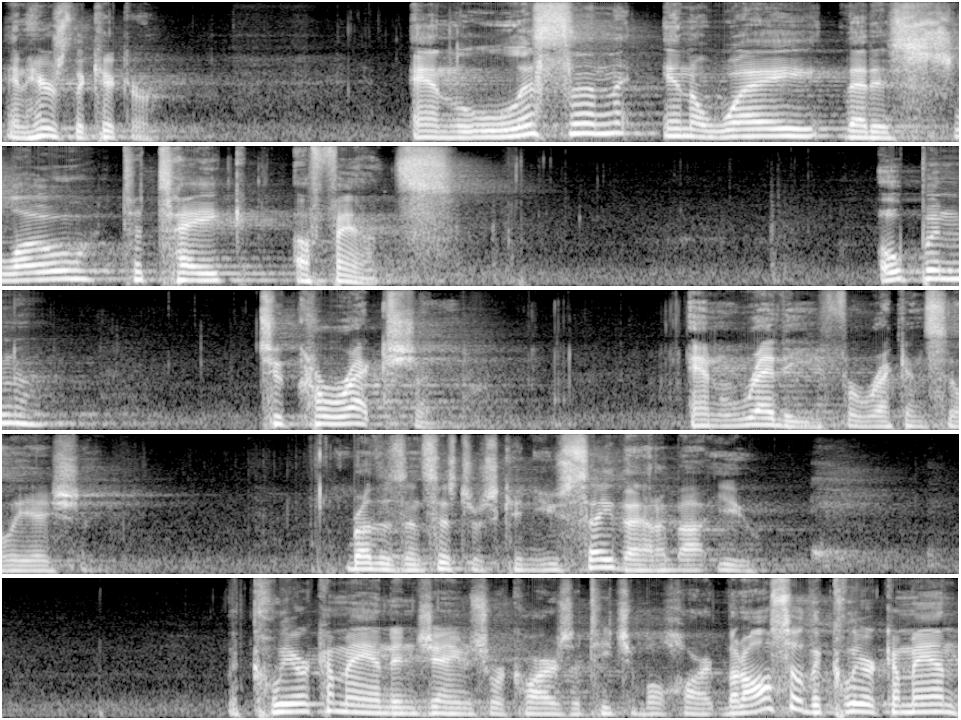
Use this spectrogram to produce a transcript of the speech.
And here's the kicker and listen in a way that is slow to take offense. Open to correction and ready for reconciliation. Brothers and sisters, can you say that about you? The clear command in James requires a teachable heart, but also the clear command,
